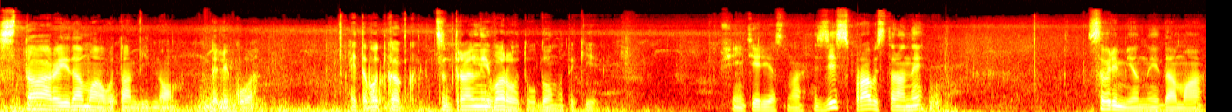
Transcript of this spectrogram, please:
старые дома. Вот там видно далеко. Это вот как центральные ворота у дома такие. Вообще интересно. Здесь с правой стороны современные дома.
